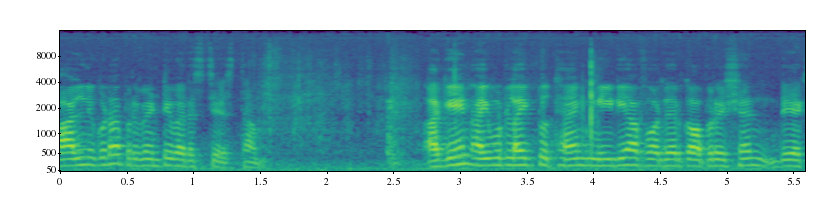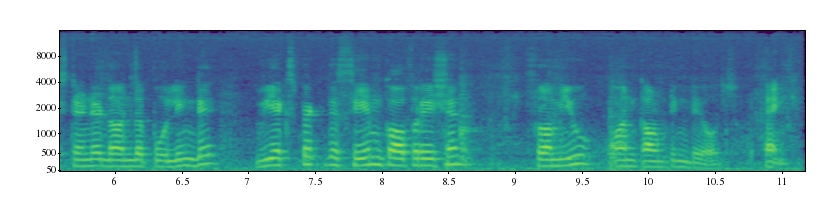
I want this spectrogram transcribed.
వాళ్ళని కూడా ప్రివెంటివ్ అరెస్ట్ చేస్తాం. Again I would like to thank media for their cooperation they extended on the polling day we expect the same cooperation from you on counting day also thank you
